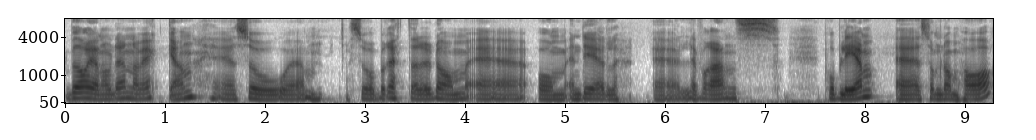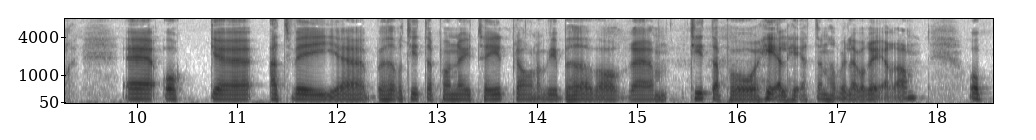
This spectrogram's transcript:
början av denna veckan eh, så, eh, så berättade de eh, om en del leveransproblem som de har. Och att vi behöver titta på en ny tidplan och vi behöver titta på helheten hur vi levererar. Och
